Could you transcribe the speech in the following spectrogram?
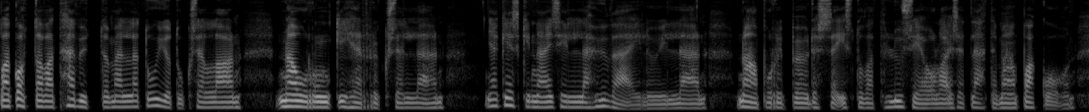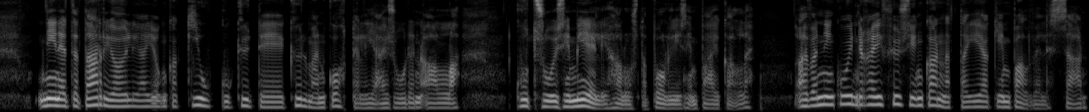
pakottavat hävyttömällä tuijotuksellaan, naurun kiherryksellään – ja keskinäisillä hyväilyillään naapuripöydässä istuvat lyseolaiset lähtemään pakoon, niin että tarjoilija, jonka kiukku kytee kylmän kohteliaisuuden alla, kutsuisi mielihalusta poliisin paikalle, aivan niin kuin Reifysin kannattajiakin palvellessaan,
